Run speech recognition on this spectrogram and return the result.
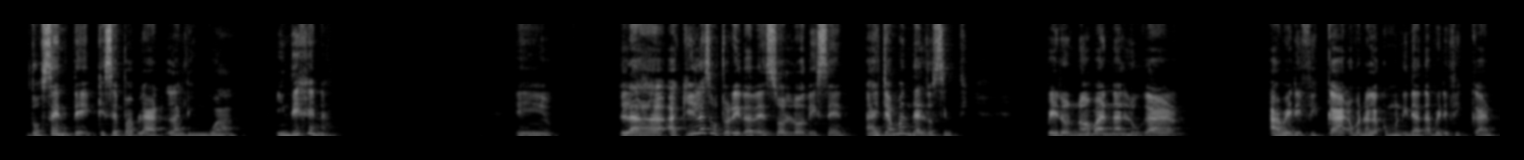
docente que sepa hablar la lengua indígena. Eh, la, aquí las autoridades solo dicen, ah, ya mandé al docente, pero no van al lugar a verificar, bueno, a la comunidad a verificar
